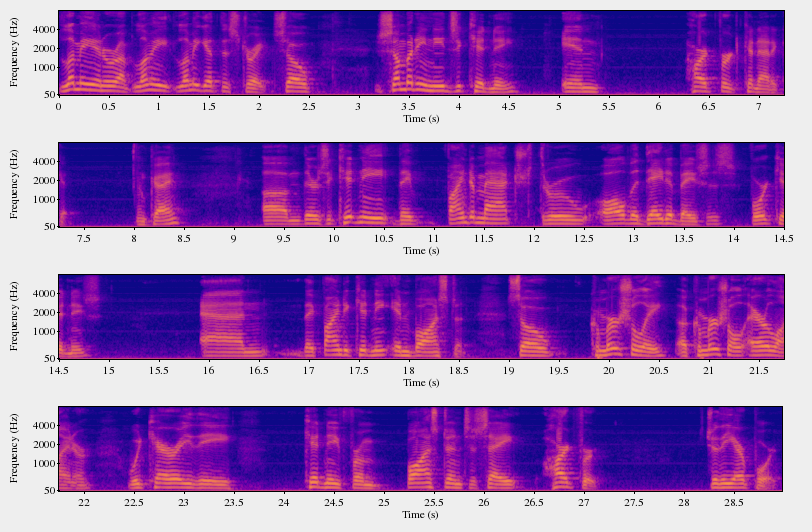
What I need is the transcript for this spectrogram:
Let me interrupt. Let me let me get this straight. So somebody needs a kidney in Hartford, Connecticut. Okay? Um, there's a kidney, they find a match through all the databases for kidneys, and they find a kidney in Boston. So, commercially, a commercial airliner would carry the kidney from Boston to, say, Hartford to the airport.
